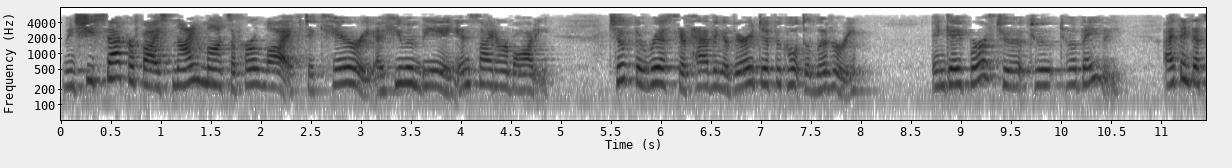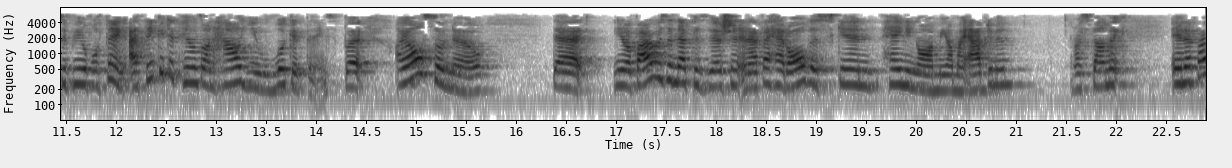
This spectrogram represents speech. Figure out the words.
I mean, she sacrificed nine months of her life to carry a human being inside her body, took the risk of having a very difficult delivery, and gave birth to, to, to a baby. I think that's a beautiful thing. I think it depends on how you look at things. But I also know that you know, if I was in that position and if I had all this skin hanging on me on my abdomen, my stomach, and if I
